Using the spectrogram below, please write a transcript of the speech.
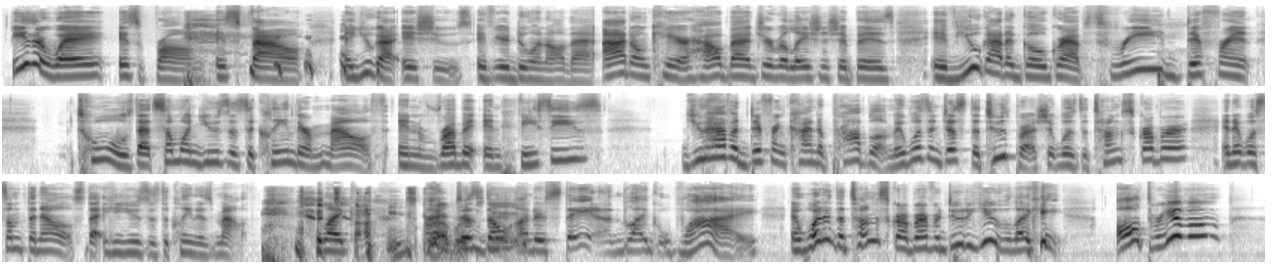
Either way, it's wrong. It's foul. and you got issues if you're doing all that. I don't care how bad your relationship is. If you got to go grab three different tools that someone uses to clean their mouth and rub it in feces, you have a different kind of problem. It wasn't just the toothbrush, it was the tongue scrubber and it was something else that he uses to clean his mouth. like I just don't dude. understand like why? And what did the tongue scrubber ever do to you? Like he, all three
